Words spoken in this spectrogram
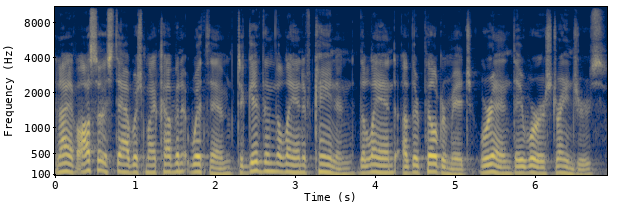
And I have also established my covenant with them, to give them the land of Canaan, the land of their pilgrimage, wherein they were strangers.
